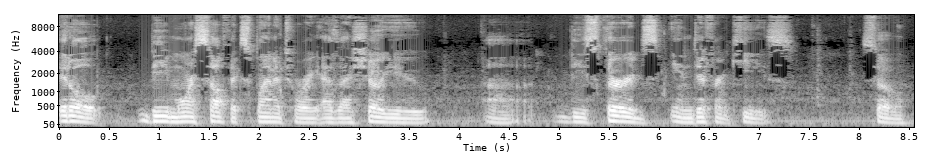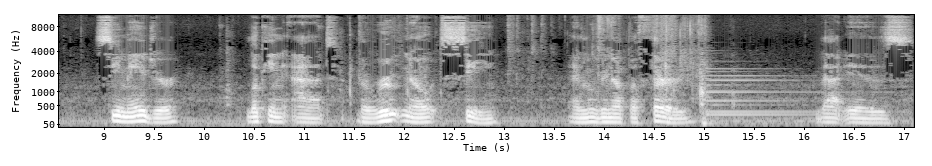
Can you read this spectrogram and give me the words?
it'll be more self-explanatory as I show you uh, these thirds in different keys. So C major, looking at the root note C and moving up a third, that is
